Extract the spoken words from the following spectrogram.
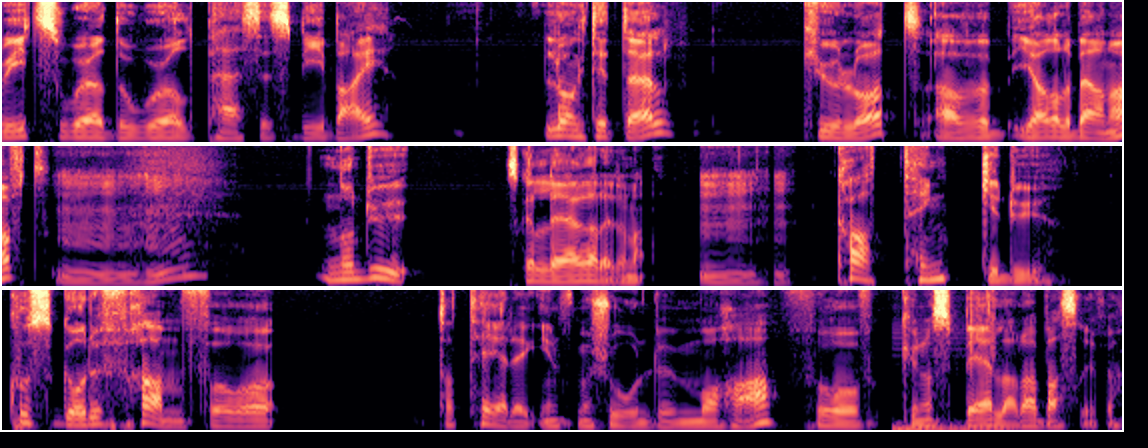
Streets Where the World Passes Me By. Lang tittel, kul låt av Jarle Bernhoft. mhm. Når du skal lære deg denne, Mhm. hva tenker du? Hvordan går du fram for å ta til deg informasjonen du må ha for å kunne spille det bassriffet?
